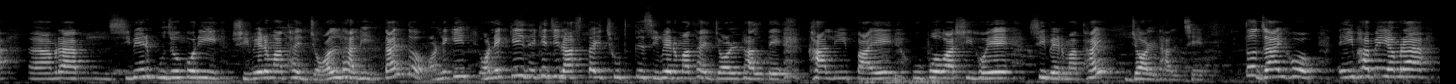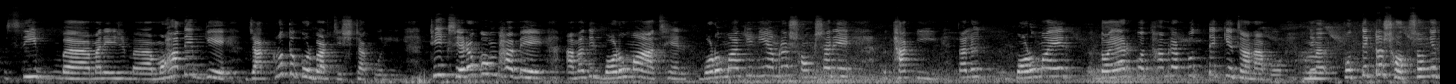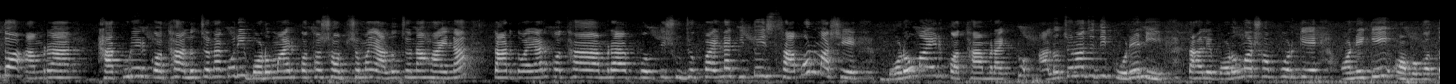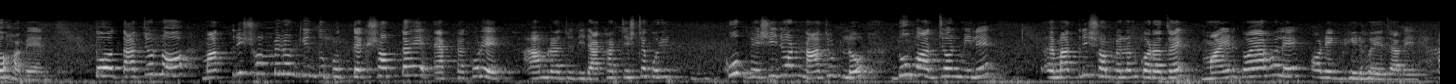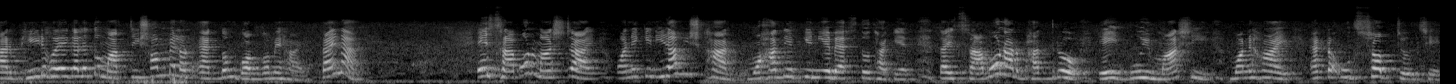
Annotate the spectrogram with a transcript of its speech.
আমরা শিবের পুজো করি, শিবের মাথায় জল ঢালি, তাই তো? অনেকেই, অনেককেই দেখেছি রাস্তায় ছুটতে শিবের মাথায় জল ঢালতে, খালি পায়ে উপবাসী হয়ে শিবের মাথায় জল ঢালছে। তো যাই হোক, এইভাবেই আমরা শিব মানে মহাদেবকে জাগ্রত করবার চেষ্টা করি। ঠিক সেরকমভাবে আমাদের বড় মা আছেন, বড় মাকে নিয়ে আমরা সংসারে থাকি। তাহলে বড় মায়ের দয়ার কথা আমরা প্রত্যেককে জানাব। প্রত্যেকটা সৎসঙ্গে তো আমরা ঠাকুরের কথা আলোচনা করি, বড় মায়ের কথা সব সময় আলোচনা হয় না, তার দয়ার কথা আমরা বলতে সুযোগ পাই না, কিন্তু এই শ্রাবণ মাসে বড় মায়ের কথা আমরা একটু আলোচনা যদি করে নিই, তাহলে বড় মা সম্পর্কে অনেকেই অবগত হবেন। তো তার জন্য মাতৃ সম্মেলন কিন্তু প্রত্যেক সপ্তাহে একটা করে আমরা যদি রাখার চেষ্টা করি, খুব বেশি জন না জুটলেও দু পাঁচজন মিলে মাতৃ সম্মেলন করা যায়। মায়ের দয়া হলে অনেক ভিড় হয়ে যাবে। আর ভিড় হয়ে গেলে তো মাতৃ সম্মেলন একদম গমগমে হয়, তাই না? এই শ্রাবণ মাসটায় অনেকে নিরামিষ খান, মহাদেবকে নিয়ে ব্যস্ত থাকেন। তাই শ্রাবণ আর ভাদ্র এই দুই মাসই মনে হয় একটা উৎসব চলছে।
